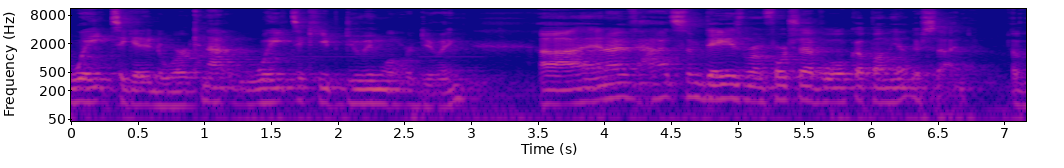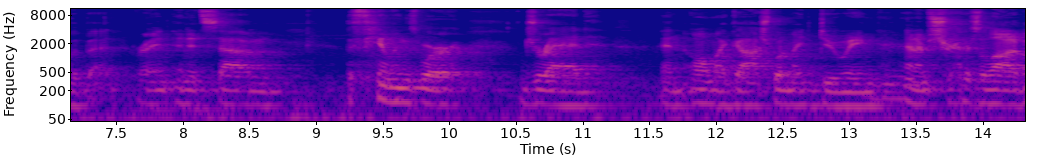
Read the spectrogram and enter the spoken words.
wait to get into work, cannot wait to keep doing what we're doing. Uh, and I've had some days where unfortunately I've woke up on the other side of the bed, right? And it's um, the feelings were dread and oh my gosh, what am I doing? And I'm sure there's a lot of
